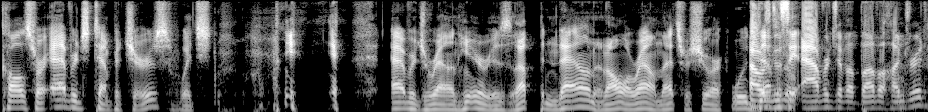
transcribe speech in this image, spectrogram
calls for average temperatures, which average around here is up and down and all around, that's for sure. We'll I was going to say average of above 100.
